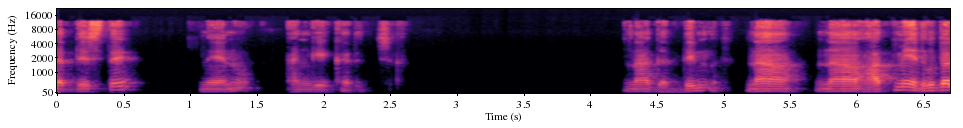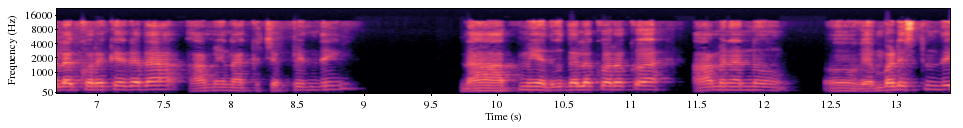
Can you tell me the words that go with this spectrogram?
గద్దిస్తే నేను అంగీకరించా నా గద్ది నా నా ఆత్మీయ ఎదుగుదల కొరకే కదా ఆమె నాకు చెప్పింది. నా ఆత్మీయ ఎదుగుదల కొరకు ఆమె నన్ను వెంబడిస్తుంది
